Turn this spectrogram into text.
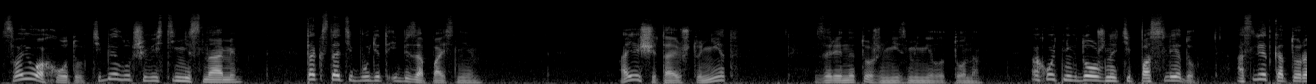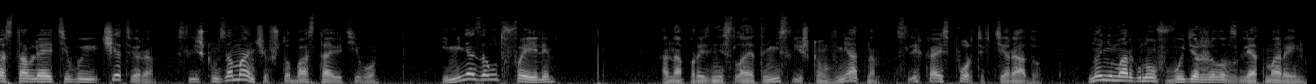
Свою охоту тебе лучше вести не с нами. Так, кстати, будет и безопаснее. А я считаю, что нет. Зарина тоже не изменила тона. Охотник должен идти по следу, а след, который оставляете вы четверо, слишком заманчив, чтобы оставить его. И меня зовут Фейли. Она произнесла это не слишком внятно, слегка испортив тираду, но не моргнув, выдержала взгляд Морейн.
